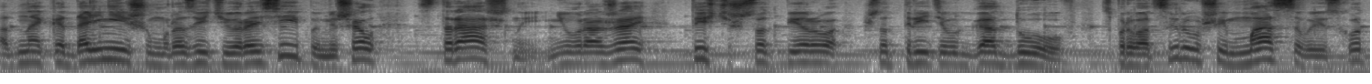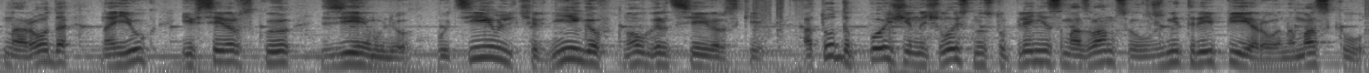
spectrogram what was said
Однако дальнейшему развитию России помешал страшный неурожай 1601-1603 годов, спровоцировавший массовый исход народа на юг и в Северскую землю – Путивль, Чернигов, Новгород-Северский. Оттуда позже началось наступление самозванца Лжмитрия I на Москву.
